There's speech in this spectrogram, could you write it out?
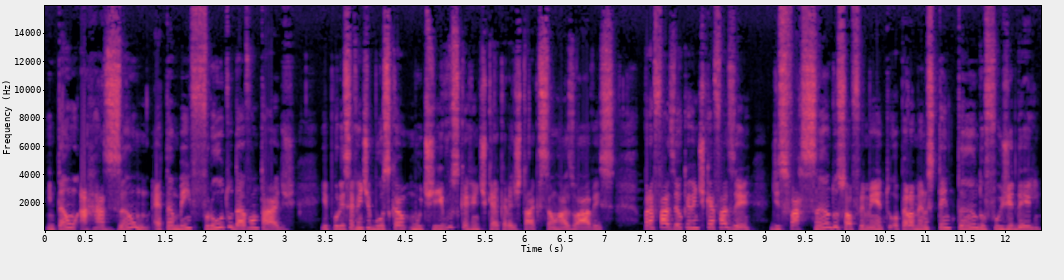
Então, a razão é também fruto da vontade. E por isso a gente busca motivos que a gente quer acreditar que são razoáveis para fazer o que a gente quer fazer, disfarçando o sofrimento ou pelo menos tentando fugir dele.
